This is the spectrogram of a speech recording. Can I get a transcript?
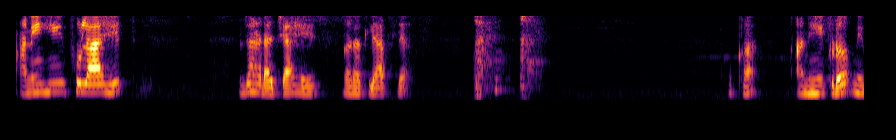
आणि ही फुलं आहेत झाडाची आहेत घरातल्या आपल्या. हो का? आणि इकडं मी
